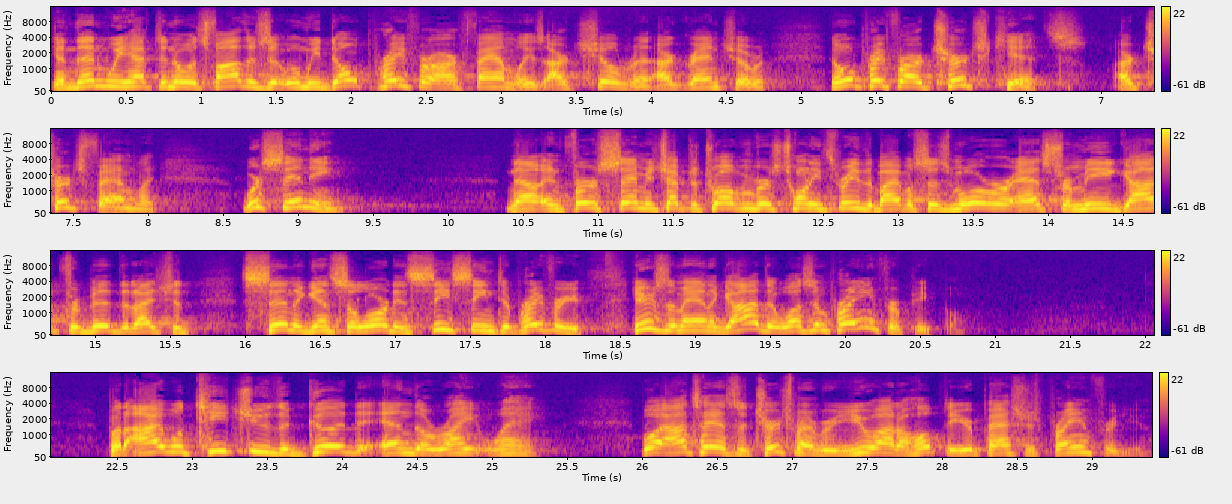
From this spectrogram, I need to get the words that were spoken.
And then we have to know as fathers that when we don't pray for our families, our children, our grandchildren, don't pray for our church kids, our church family, we're sinning. Now, in 1 Samuel chapter 12 and verse 23, the Bible says, Moreover, as for me, God forbid that I should sin against the Lord in ceasing to pray for you. Here's the man of God that wasn't praying for people. But I will teach you the good and the right way. Boy, I'll tell you, as a church member, you ought to hope that your pastor's praying for you.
